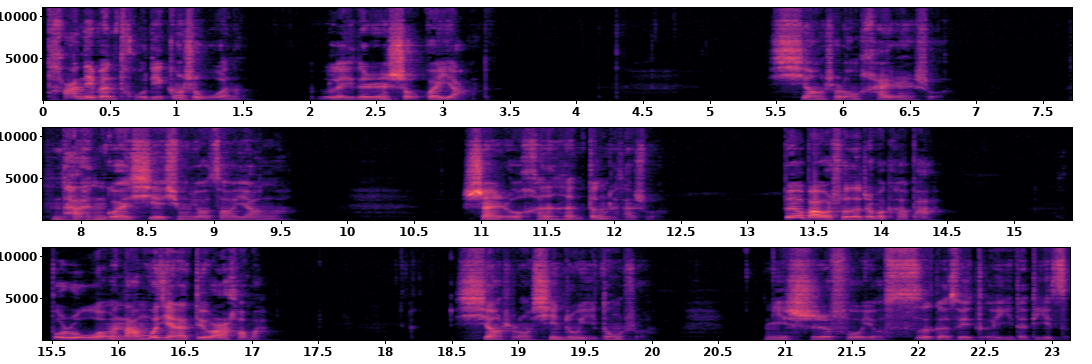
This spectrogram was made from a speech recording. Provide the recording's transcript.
他那班徒弟更是窝囊，累得人手怪痒的。项少龙骇然说：“难怪谢兄要遭殃啊！”单柔狠狠瞪着他说：“不要把我说的这么可怕，不如我们拿木剑来对玩好吗？”项少龙心中一动说：“你师傅有四个最得意的弟子，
